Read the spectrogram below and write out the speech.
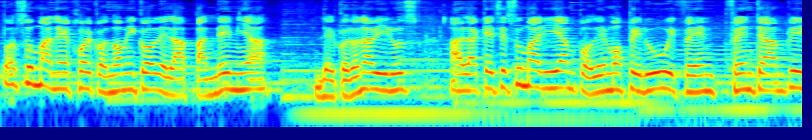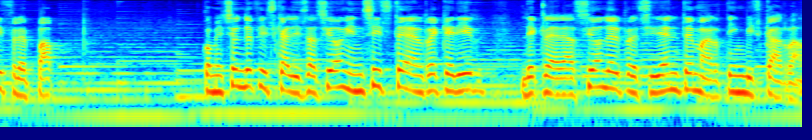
por su manejo económico de la pandemia del coronavirus, a la que se sumarían Podemos Perú y Frente Amplio y FREPAP. Comisión de Fiscalización insiste en requerir Declaración del presidente Martín Vizcarra.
